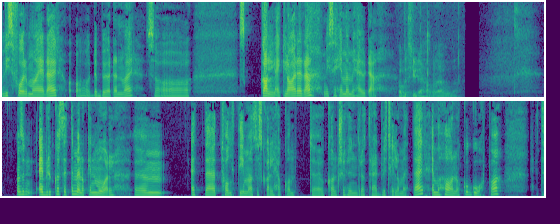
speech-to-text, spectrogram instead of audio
Hvis forma er der, og det bør den være, så skal jeg klare det hvis jeg har med meg hodet. Hva betyr det å ha med deg hodet? Altså, jeg bruker å sette meg noen mål. Um, etter tolv timer så skal jeg ha kommet kanskje 130 km. Jeg må ha noe å gå på. Etter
